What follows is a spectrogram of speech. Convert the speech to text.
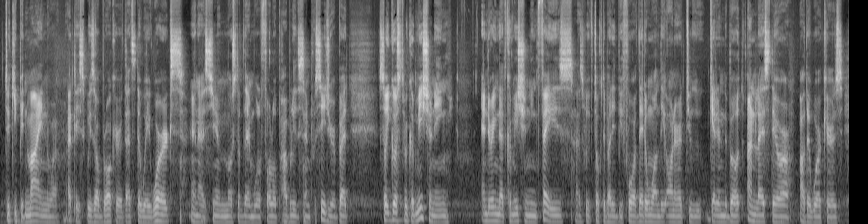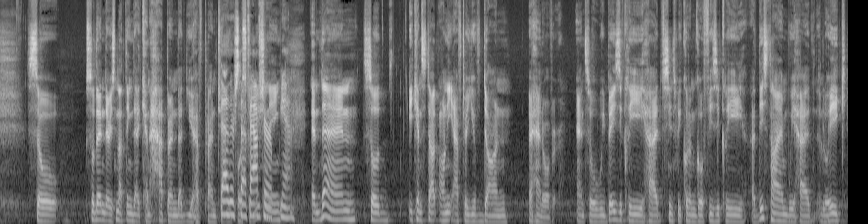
to keep in mind. Well, at least with our broker, that's the way it works, and I assume most of them will follow probably the same procedure. But so it goes through commissioning, and during that commissioning phase, as we've talked about it before, they don't want the owner to get in the boat unless there are other workers. So so then there's nothing that can happen that you have planned to The other stuff after, yeah. and then so it can start only after you've done a handover and so we basically had since we couldn't go physically at this time we had Loic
